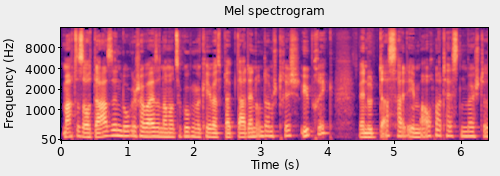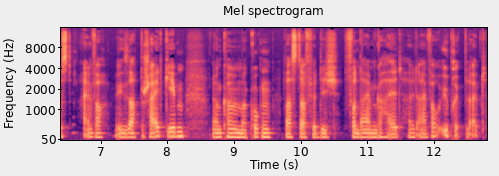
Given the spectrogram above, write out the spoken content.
macht es auch da Sinn, logischerweise nochmal zu gucken, okay, was bleibt da denn unterm Strich übrig? Wenn du das halt eben auch mal testen möchtest, einfach, wie gesagt, Bescheid geben und dann können wir mal gucken, was da für dich von deinem Gehalt halt einfach übrig bleibt.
